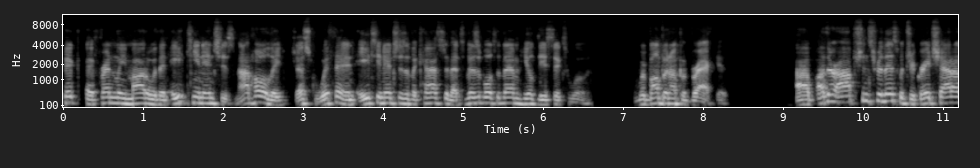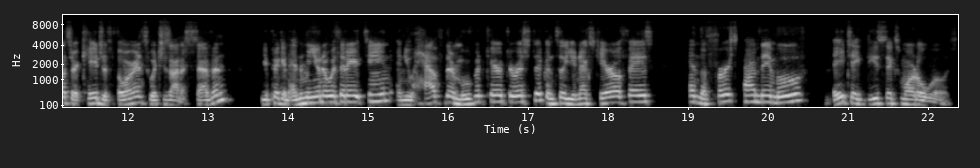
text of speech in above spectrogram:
pick a friendly model within 18 inches, not wholly, just within 18 inches of the caster that's visible to them. Heal D6 wound. We're bumping up a bracket. Um, other options for this, which are great shoutouts, are Cage of Thorns, which is on a seven. You pick an enemy unit within 18, and you have their movement characteristic until your next hero phase. And the first time they move, they take D6 mortal wounds.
